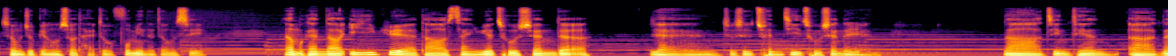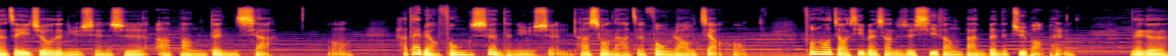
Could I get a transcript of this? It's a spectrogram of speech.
所以我们就不用说太多负面的东西。那我们看到一月到三月出生的人，就是春季出生的人。那今天呃，那这一周的女神是阿邦登夏，哦，她代表丰盛的女神，她手拿着丰饶角，哦，丰饶角基本上就是西方版本的聚宝盆。那个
